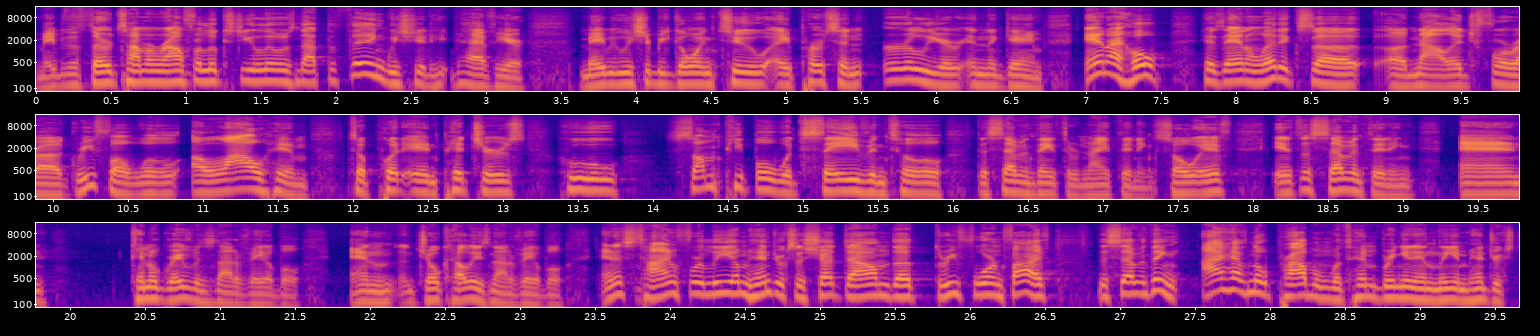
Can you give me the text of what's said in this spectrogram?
Maybe the third time around for Luke Steele is not the thing we should have here. Maybe we should be going to a person earlier in the game. And I hope his analytics uh, uh, knowledge for uh, Grifo will allow him to put in pitchers who some people would save until the seventh, eighth, or ninth inning. So if it's the seventh inning and Kendall Graveman's not available and Joe Kelly's not available, and it's time for Liam Hendriks to shut down the three, four, and five, the seventh inning, I have no problem with him bringing in Liam Hendriks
